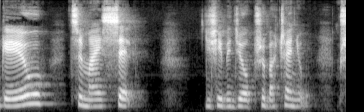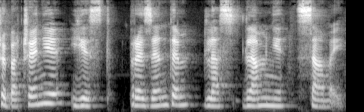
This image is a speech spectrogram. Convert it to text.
gave til mig selv. Dzisiaj będzie o przebaczeniu. Przebaczenie jest prezentem dla, dla mnie samej.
